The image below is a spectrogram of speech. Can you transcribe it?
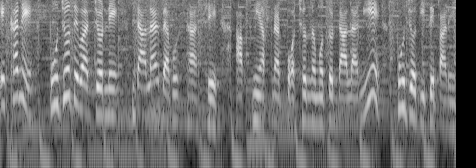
এখানে পুজো দেওয়ার জন্যে ডালার ব্যবস্থা আছে। আপনি আপনার পছন্দ মতো ডালা নিয়ে পুজো দিতে পারেন।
